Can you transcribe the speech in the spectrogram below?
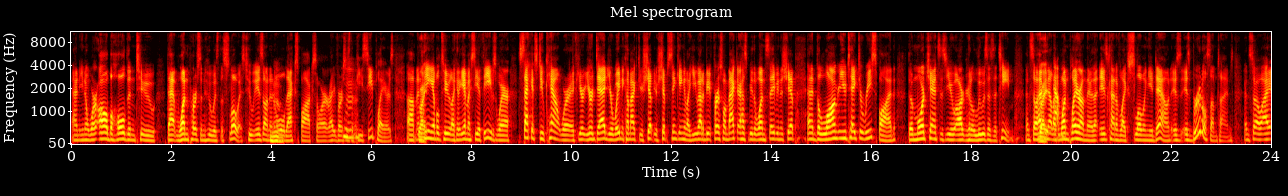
and you know we're all beholden to that one person who is the slowest who is on an Mhm. old xbox or right versus the pc players um, and Right. being able to like in a game like sea of thieves where seconds do count where if you're you're dead you're waiting to come back to your ship your ship's sinking like you got to be first one back there has to be the one saving the ship and the longer you take to respawn the more chances you are going to lose as a team and so having Right. that like Yeah. one player on there that is kind of like slowing you down is is brutal sometimes. And so I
